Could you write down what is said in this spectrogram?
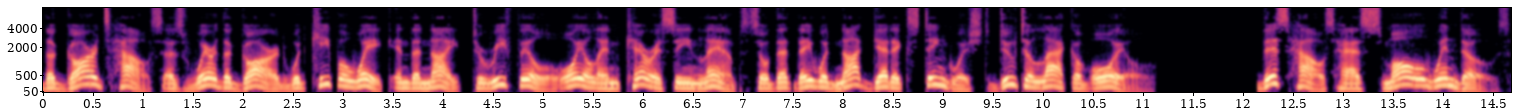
The guard's house is where the guard would keep awake in the night to refill oil and kerosene lamps so that they would not get extinguished due to lack of oil. This house has small windows,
